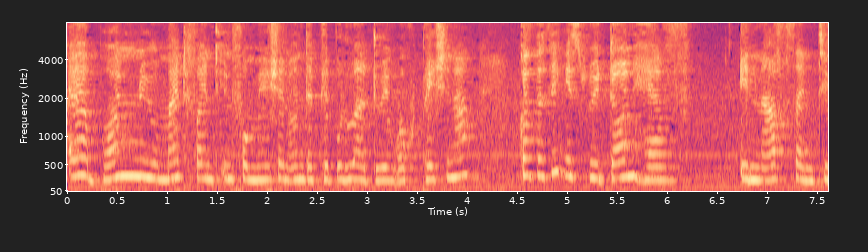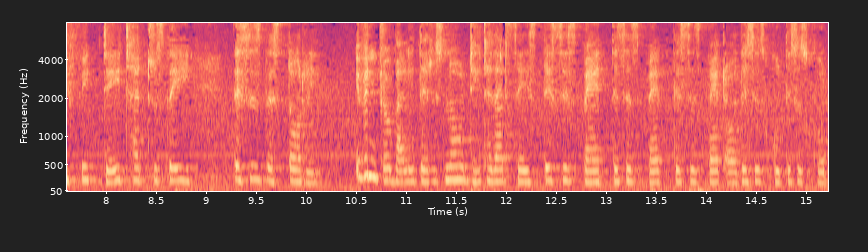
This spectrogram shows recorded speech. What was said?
airborne. You might find information on the people who are doing occupational, because the thing is we don't have enough scientific data to say this is the story. Even globally, there is no data that says this is bad, this is bad, this is bad, or this is good, this is good.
